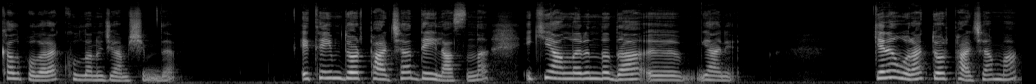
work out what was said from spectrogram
kalıp olarak kullanacağım şimdi. Eteğim dört parça değil aslında. İki yanlarında da e, yani genel olarak dört parça ama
